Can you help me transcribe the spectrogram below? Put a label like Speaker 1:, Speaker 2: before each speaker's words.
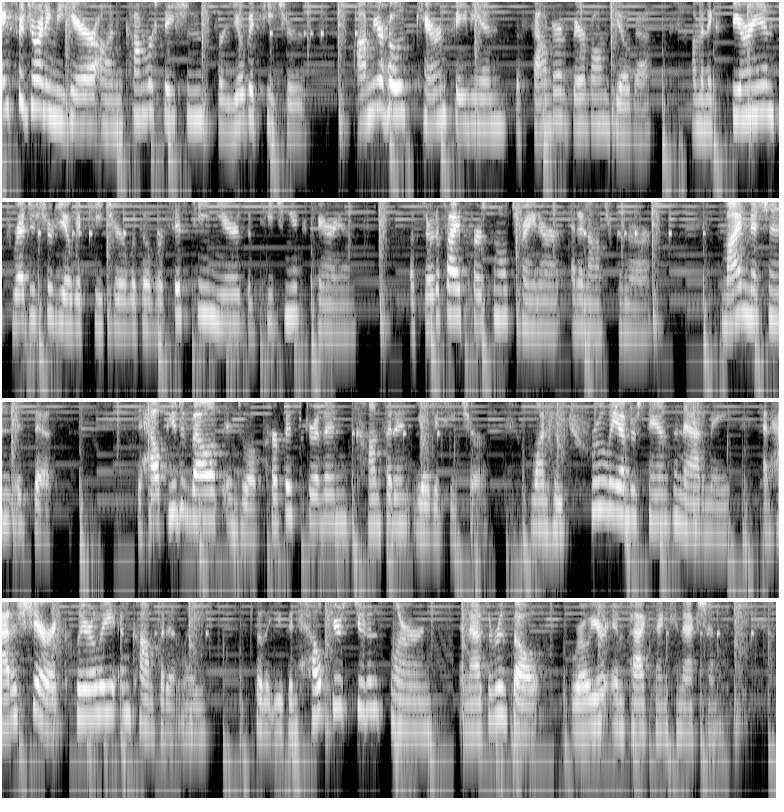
Speaker 1: Thanks for joining me here on Conversations for Yoga Teachers. I'm your host, Karen Fabian, the founder of Bare Bones Yoga. I'm an experienced registered yoga teacher with over 15 years of teaching experience, a certified personal trainer, and an entrepreneur. My mission is this to help you develop into a purpose driven, confident yoga teacher, one who truly understands anatomy and how to share it clearly and confidently so that you can help your students learn and as a result, grow your impact and connection.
